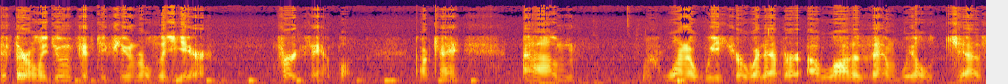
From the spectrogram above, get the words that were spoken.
if they're only doing fifty funerals a year, for example, okay, um, one a week or whatever. A lot of them will just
